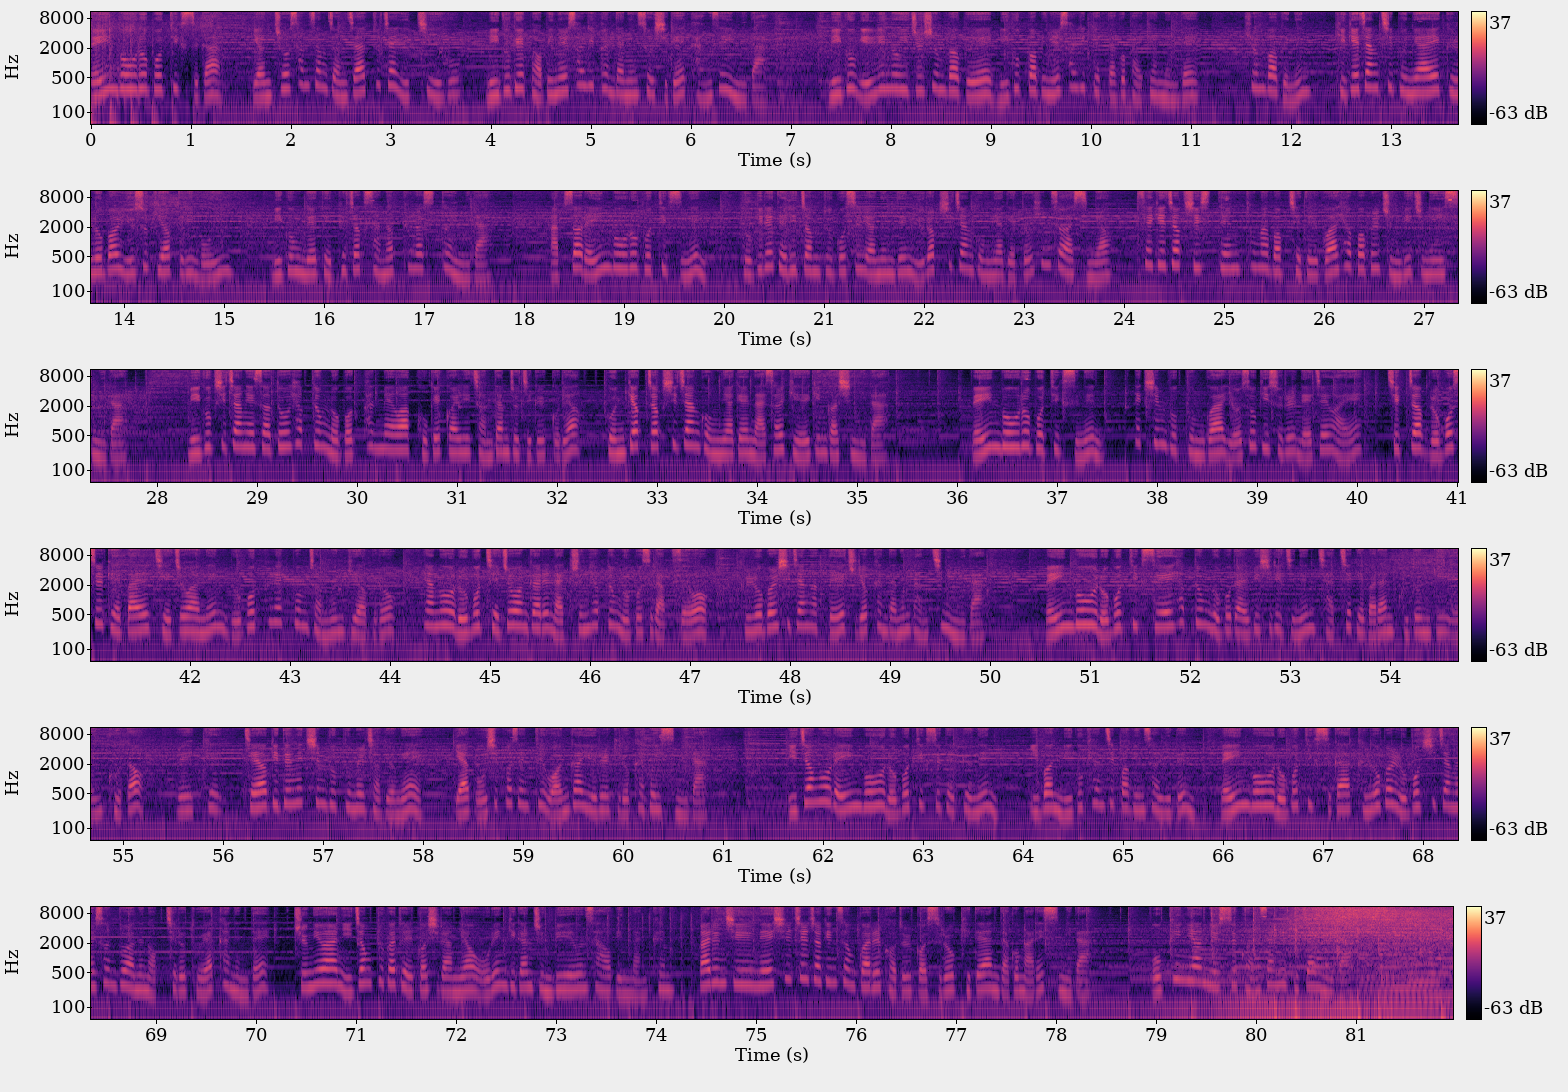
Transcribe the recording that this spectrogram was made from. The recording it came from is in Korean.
레인보우 로보틱스가 연초 삼성전자 투자 유치 이후 미국의 법인을 설립한다는 소식에 강세입니다. 미국 일리노이주 슌버그에 미국 법인을 설립했다고 밝혔는데 슌버그는 기계장치 분야의 글로벌 유수 기업들이 모인 미국 내 대표적 산업 클러스터입니다. 앞서 레인보우 로보틱스는 독일의 대리점 두 곳을 여는 등 유럽 시장 공략에도 힘써왔으며 세계적 시스템 통합업체들과 협업을 준비 중에 있습니다. 미국 시장에서도 협동 로봇 판매와 고객 관리 전담 조직을 꾸려 본격적 시장 공략에 나설 계획인 것입니다. 레인보우 로보틱스는 핵심 부품과 요소 기술을 내재화해 직접 로봇을 개발, 제조하는 로봇 플랫폼 전문 기업으로 향후 로봇 제조 원가를 낮춘 협동 로봇을 앞세워 글로벌 시장 확대에 주력한다는 방침입니다. 레인보우 로보틱스의 협동 로봇 RB 시리즈는 자체 개발한 구동기 엔코더, 브레이크, 제어기 등 핵심 부품을 적용해 약 50% 원가율을 기록하고 있습니다. 이정호 레인보우 로보틱스 대표는 이번 미국 현지법인 설립은 레인보우 로보틱스가 글로벌 로봇 시장을 선도하는 업체로 도약하는데 중요한 이정표가 될 것이라며 오랜 기간 준비해온 사업인 만큼 빠른 시일 내에 실질적인 성과를 거둘 것으로 기대한다고 말했습니다. 오피니언 뉴스 권상희 기자입니다.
